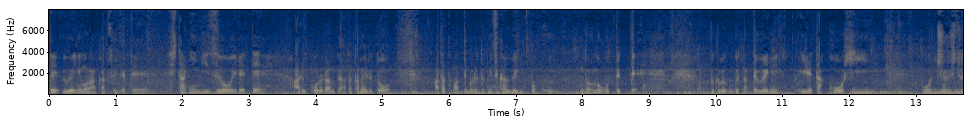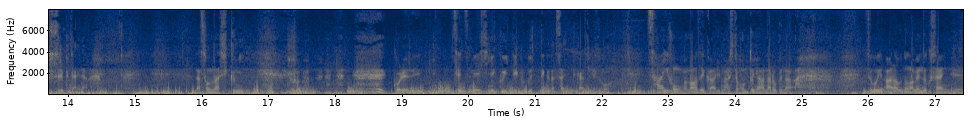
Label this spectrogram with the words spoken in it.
で上にもなんかついてて下に水を入れてアルコールランプで温めると温まってくると水が上にボの登ってってブクブクブクってなって上に入れたコーヒーを抽出するみたいな。そんな仕組み。これ、ね、説明しにくいんでググってくださいって感じですも。サイフォンがなぜかありまして本当にアナログな。すごい洗うのがめんどくさいんで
